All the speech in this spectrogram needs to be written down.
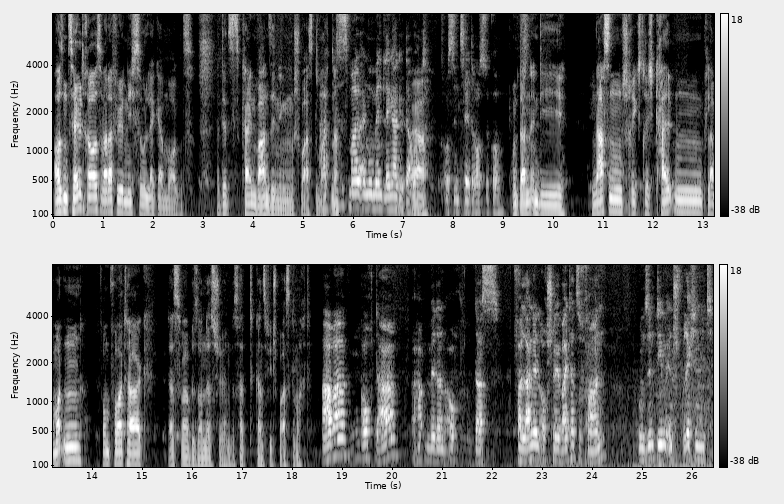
Aus dem Zelt raus war dafür nicht so lecker morgens. Hat jetzt keinen wahnsinnigen Spaß Hat gemacht, ne? dieses Mal einen Moment länger gedauert, Ja. aus dem Zelt rauszukommen. Und dann in die nassen, schrägstrich kalten Klamotten vom Vortag. Das war besonders schön. Das hat ganz viel Spaß gemacht. Aber auch da hatten wir dann auch das Verlangen, auch schnell weiterzufahren und sind dementsprechend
